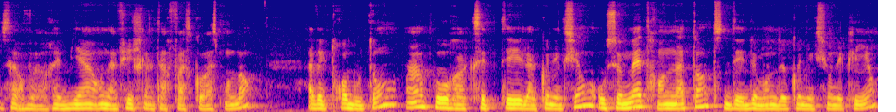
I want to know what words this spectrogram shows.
serveur, eh bien on affiche l'interface correspondante avec trois boutons, un pour accepter la connexion ou se mettre en attente des demandes de connexion des clients,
